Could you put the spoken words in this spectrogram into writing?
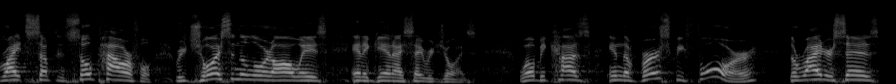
write something so powerful? Rejoice in the Lord always. And again, I say rejoice. Well, because in the verse before, the writer says,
